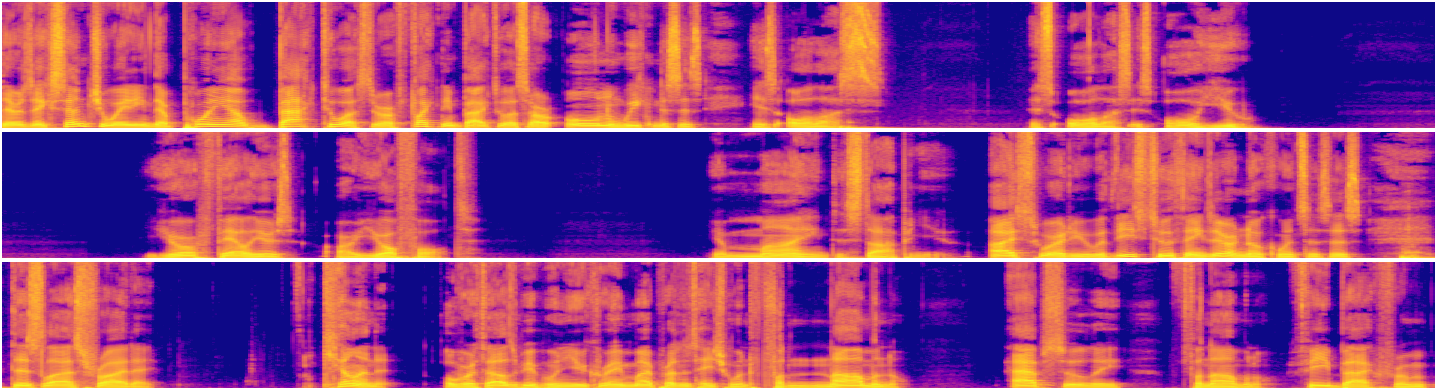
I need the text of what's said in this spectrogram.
there's accentuating, they're pointing out back to us, they're reflecting back to us our own weaknesses. It's all us. It's all us. It's all you. Your failures are your fault. Your mind is stopping you. I swear to you, with these two things, there are no coincidences. This last Friday, killing it. Over a thousand people in Ukraine. My presentation went phenomenal. Absolutely phenomenal. Feedback from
